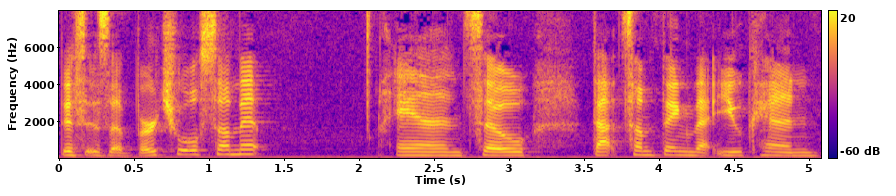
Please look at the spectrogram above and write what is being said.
This is a virtual summit. And so that's something that you can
